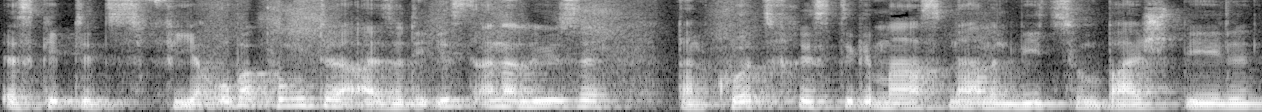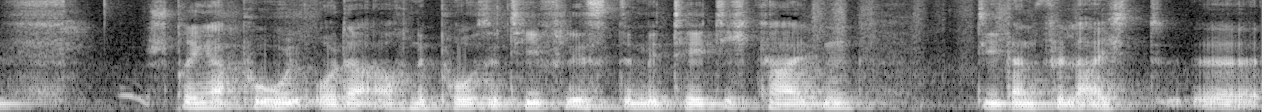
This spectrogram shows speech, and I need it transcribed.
Es gibt jetzt vier Oberpunkte, also die Ist-Analyse, dann kurzfristige Maßnahmen wie zum Beispiel Springerpool oder auch eine Positivliste mit Tätigkeiten, die dann vielleicht äh,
